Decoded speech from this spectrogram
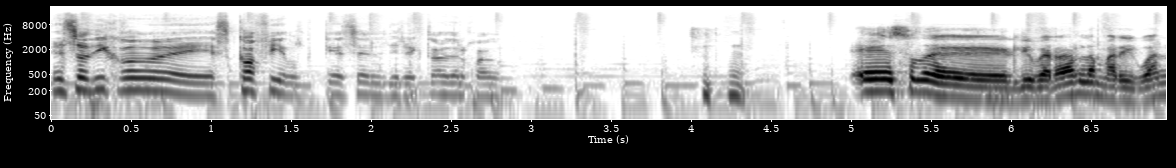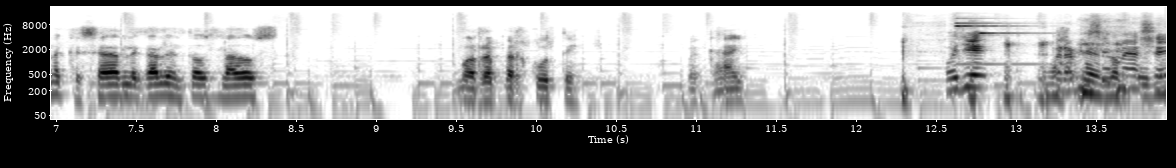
eso dijo eh, Scofield, que es el director del juego. Eso de liberar la marihuana que sea legal en todos lados me repercute. Me cae. Oye, pero a mí se me hace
